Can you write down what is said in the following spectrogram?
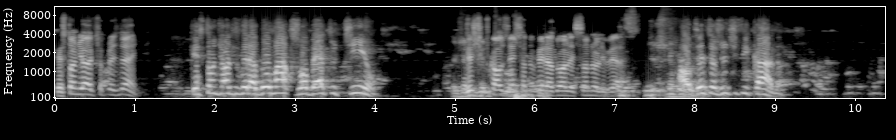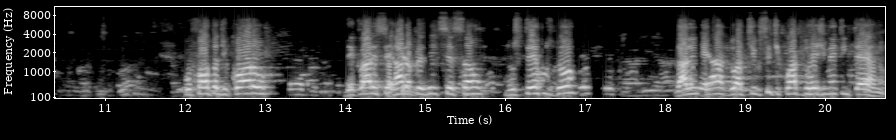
Questão de ordem, senhor presidente. Questão de ordem do vereador Marcos Roberto Tinho. Justificar a ausência do vereador Alessandro Oliveira. Ausência justificada. Por falta de quórum, declaro encerrada a presente sessão nos termos do da linear do artigo 104 do Regimento Interno.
